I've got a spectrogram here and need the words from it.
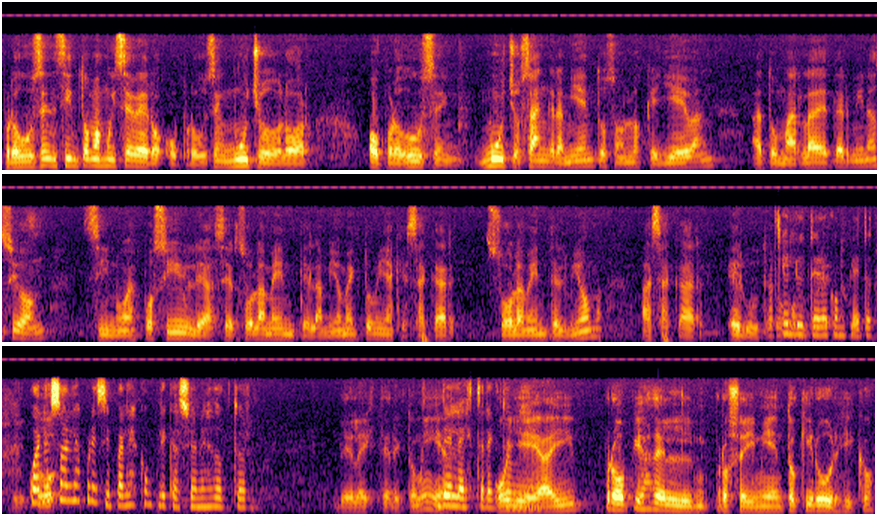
producen síntomas muy severos o producen mucho dolor o producen mucho sangramiento son los que llevan a tomar la determinación, si no es posible hacer solamente la miomectomía, que es sacar solamente el mioma, a sacar el útero El útero completo. ¿Cuáles son las principales complicaciones, doctor? De la histerectomía. De la histerectomía. Oye, hay propias del procedimiento quirúrgico,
